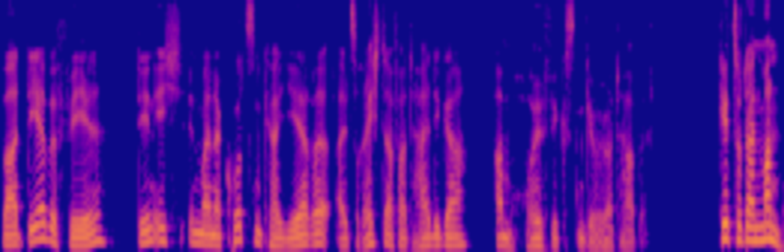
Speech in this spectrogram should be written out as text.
war der Befehl, den ich in meiner kurzen Karriere als rechter Verteidiger am häufigsten gehört habe. Geh zu deinem Mann!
